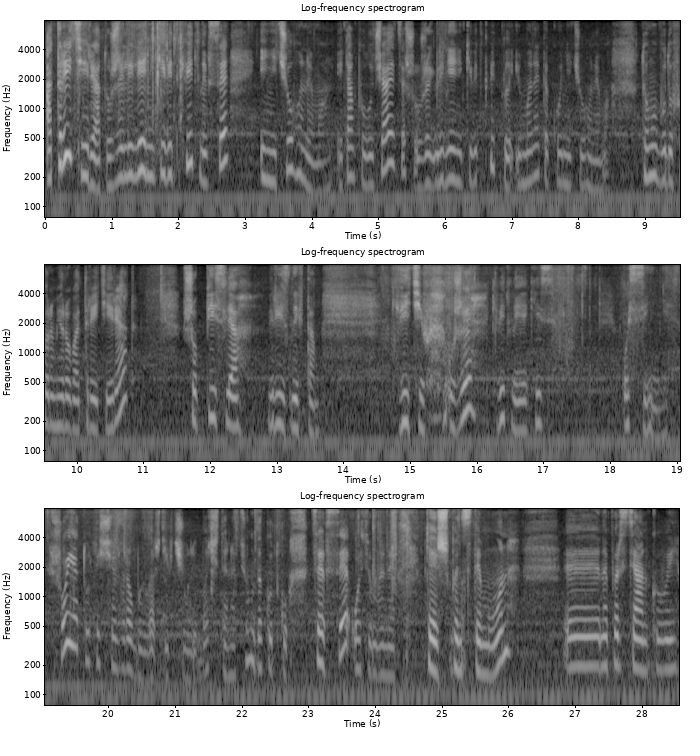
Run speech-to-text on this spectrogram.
А третій ряд уже лілейники відквітли, все, і нічого нема. І там виходить, що вже лінійники відквітли, і в мене такого нічого нема. Тому буду формувати третій ряд, щоб після різних там квітів вже квітли якісь осінні. Що я тут іще зробила ж, дівчулі? Бачите, на цьому закутку. Це все ось у мене теж пенстемон е, наперстянковий.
